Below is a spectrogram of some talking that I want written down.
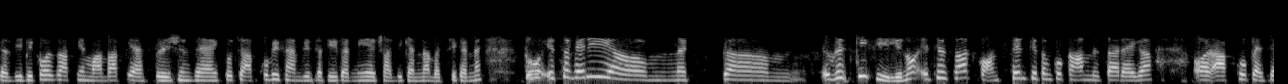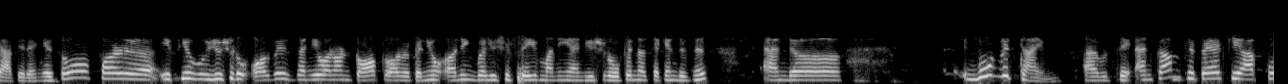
कर दी बिकॉज़ आपके माँ बाप के एस्पिरेशन हैं कुछ आपको भी फैमिली सेटल करनी है शादी करना बच्चे करना है तो it's a very risky feel you know it is not constant कि तुमको काम मिलता रहेगा और आपको पैसे आते रहेंगे। So for if you you should always when you are on top और when you earning well you should save money and you should open a second business and move with time I would say, and come prepared कि आपको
